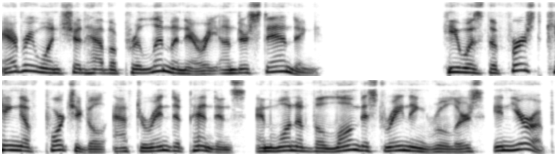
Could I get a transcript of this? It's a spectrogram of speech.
everyone should have a preliminary understanding. He was the first king of Portugal after independence and one of the longest reigning rulers in Europe.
